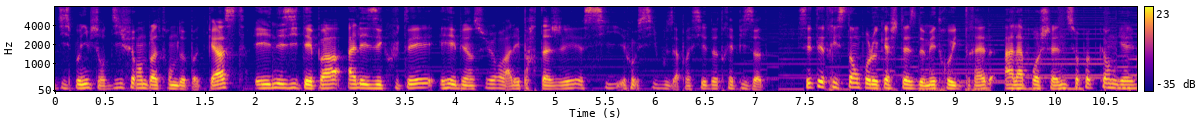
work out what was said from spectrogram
disponible sur différentes plateformes de podcast, et n'hésitez pas à les écouter, et bien sûr à les partager si aussi vous appréciez d'autres épisodes. C'était Tristan pour le cache test de Metroid Dread, à la prochaine sur Popcorn Game.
